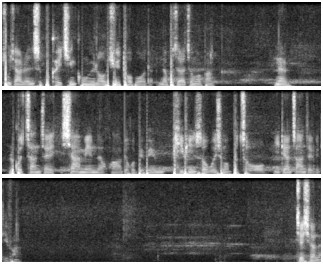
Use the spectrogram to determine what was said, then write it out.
出家人是不可以进公寓楼去托钵的。那不知道怎么办？那如果站在下面的话，就会被别人批评说为什么不走？一定要站这个地方。接下来，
